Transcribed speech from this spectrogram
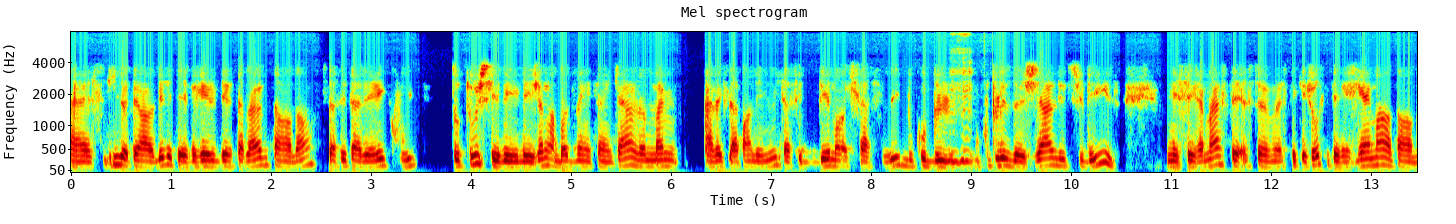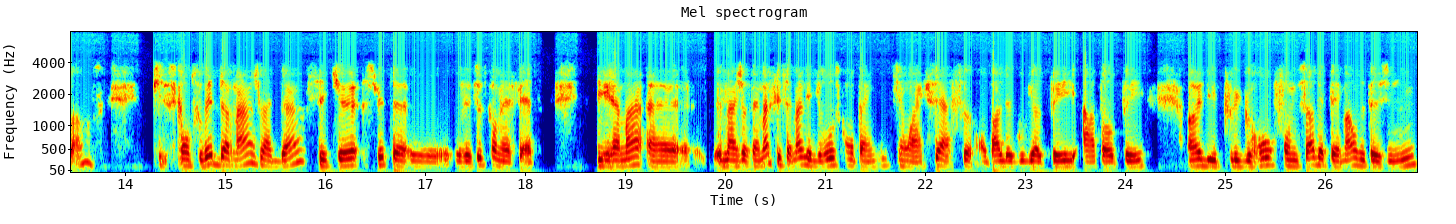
euh, si le PRB était véritablement une tendance. Puis ça s'est avéré que oui, surtout chez les, jeunes en bas de 25 ans, là, même avec la pandémie, ça s'est démocratisé. Beaucoup, mm-hmm. beaucoup plus de gens l'utilisent. Mais c'est vraiment, c'était quelque chose qui était vraiment en tendance. Puis ce qu'on trouvait dommage là-dedans, c'est que suite euh, aux études qu'on a faites, c'est vraiment euh, majoritairement, c'est seulement les grosses compagnies qui ont accès à ça. On parle de Google Pay, Apple Pay. Un des plus gros fournisseurs de paiement aux États-Unis,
